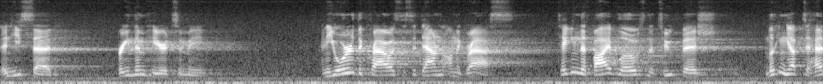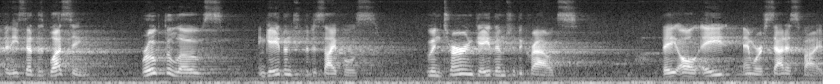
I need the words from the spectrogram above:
Then he said, Bring them here to me. And he ordered the crowds to sit down on the grass. Taking the five loaves and the two fish, looking up to heaven, he said this blessing, broke the loaves, and gave them to the disciples, who in turn gave them to the crowds. They all ate and were satisfied.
